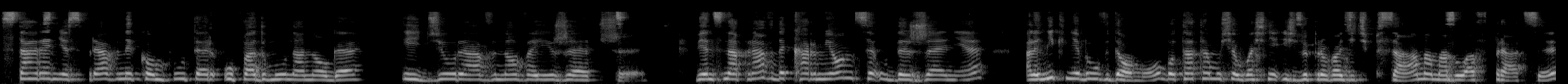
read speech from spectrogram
Stary, niesprawny komputer upadł mu na nogę i dziura w nowej rzeczy. Więc naprawdę karmiące uderzenie, ale nikt nie był w domu, bo tata musiał właśnie iść wyprowadzić psa, mama była w pracy,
